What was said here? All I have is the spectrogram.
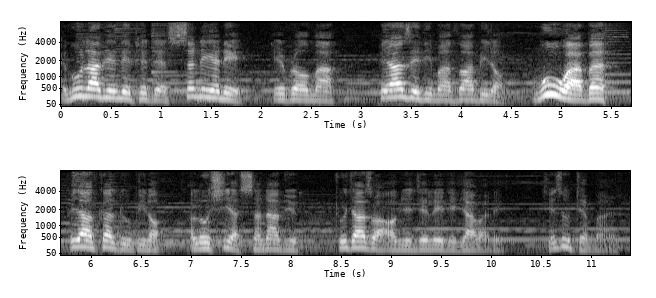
တကူလာပြည့်နေ့ဖြစ်တဲ့12ရက်နေ့ဧပြီမှာဖျားစီဒီမှာသွားပြီးတော့မူဝါပန်းဖျားကတ်လူပြီးတော့အလိုရှိရဆန္ဒပြုထူးခြားစွာအောင်မြင်ခြင်းလေးတွေရပါတယ်။ယေရှုတင်ပါတယ်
